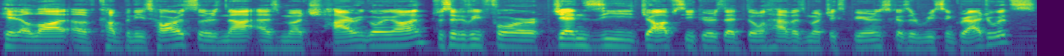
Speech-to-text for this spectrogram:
hit a lot of companies hard, so there's not as much hiring going on, specifically for Gen Z job seekers that don't have as much experience because they're recent graduates.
